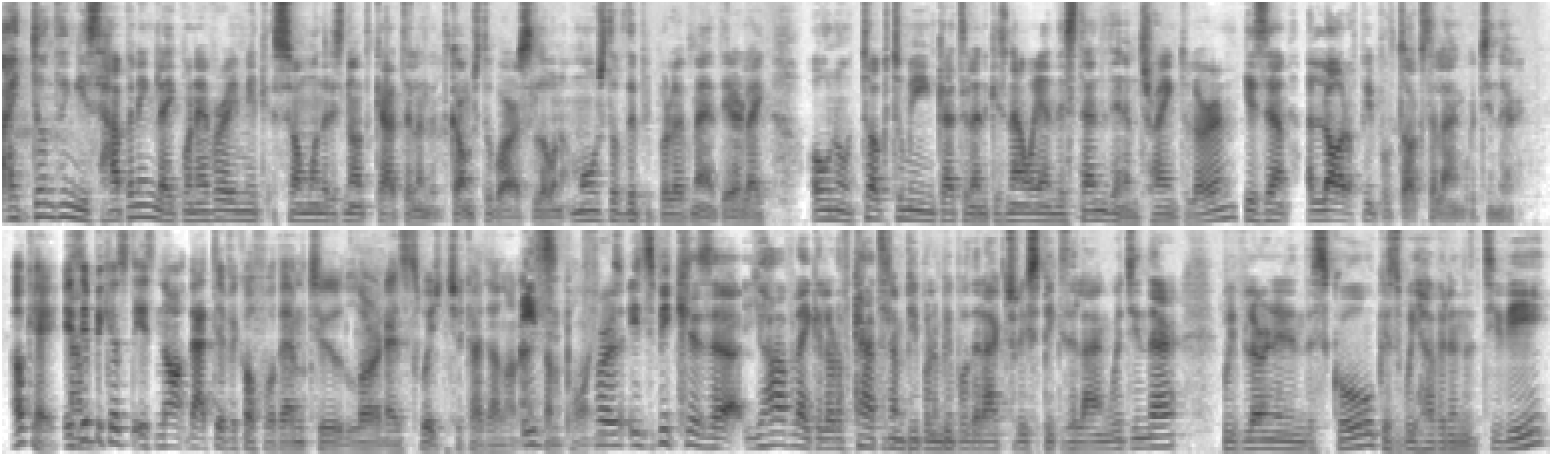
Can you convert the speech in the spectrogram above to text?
I don't think it's happening. Like whenever I meet someone that is not Catalan that comes to Barcelona, most of the people I've met, they're like, "Oh no, talk to me in Catalan because now I understand it and I'm trying to learn." Is um, a lot of people talks the language in there. Okay, is Um, it because it's not that difficult for them to learn and switch to Catalan at some point? For, it's because uh, you have like a lot of Catalan people and people that actually speak the language in there. We've learned it in the school because we have it on the TV.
